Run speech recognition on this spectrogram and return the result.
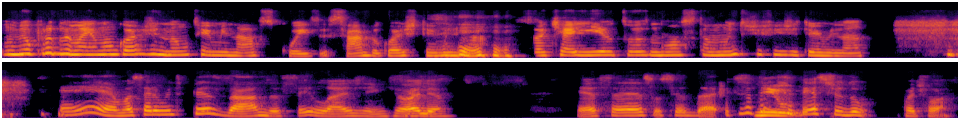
O meu problema é eu não gosto de não terminar as coisas, sabe? Eu gosto de terminar. Sim. Só que aí eu tô, nossa, tá muito difícil de terminar. É, é uma série muito pesada, sei lá, gente. Olha, essa é a sociedade. Você tem, você tem assistido. Pode falar.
